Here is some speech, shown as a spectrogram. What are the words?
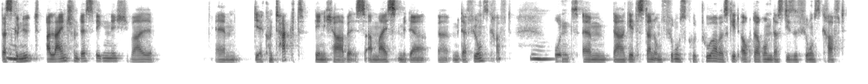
Das mhm. genügt allein schon deswegen nicht, weil ähm, der Kontakt, den ich habe, ist am meisten mit der, äh, mit der Führungskraft. Mhm. Und ähm, da geht es dann um Führungskultur, aber es geht auch darum, dass diese Führungskraft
